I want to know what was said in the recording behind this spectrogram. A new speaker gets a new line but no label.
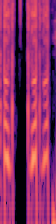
the, the, the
